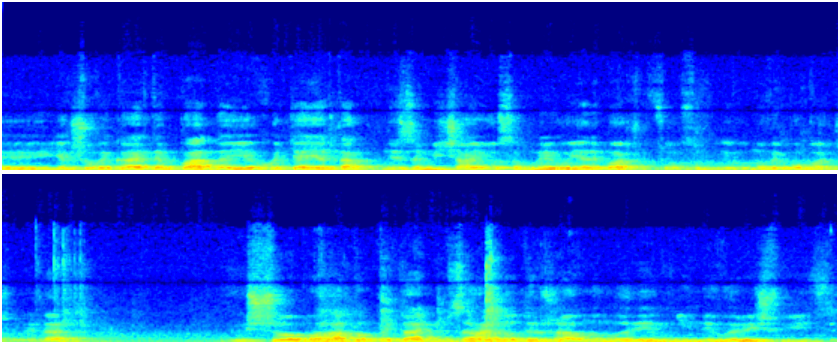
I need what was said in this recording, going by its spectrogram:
е, якщо ви кажете, падає, хоча я так не замічаю особливо, я не бачу цього особливо, ну ви побачили, так? що багато питань в загальнодержавному рівні не вирішується.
